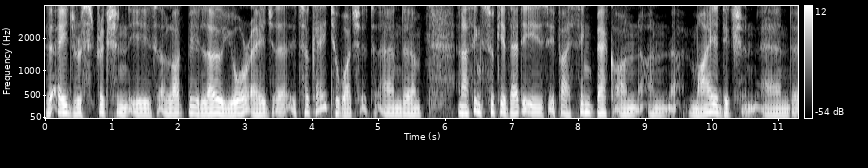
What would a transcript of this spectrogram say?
the age restriction is a lot below your age, uh, it's okay to watch it. And um, and I think Suki, that is, if I think back on on my addiction and uh,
